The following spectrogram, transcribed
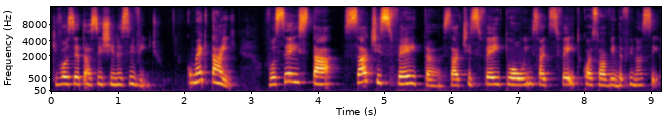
que você está assistindo esse vídeo? Como é que tá aí? Você está satisfeita, satisfeito ou insatisfeito com a sua vida financeira?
